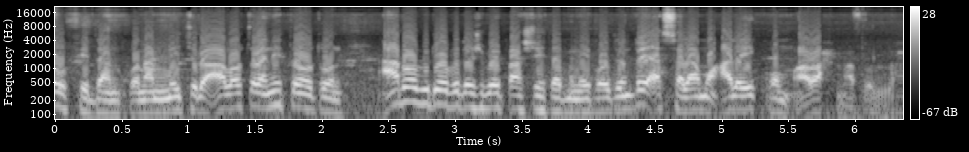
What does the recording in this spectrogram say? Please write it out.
তৌফিক দান করলাম নিচুর আলোচনা। নিত্য নতুন আরও ভিডিও পেতে সবাই পাশে থাকবেন। এই পর্যন্তই। আসসালামু আলাইকুম আ রহমতুল্লাহ।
